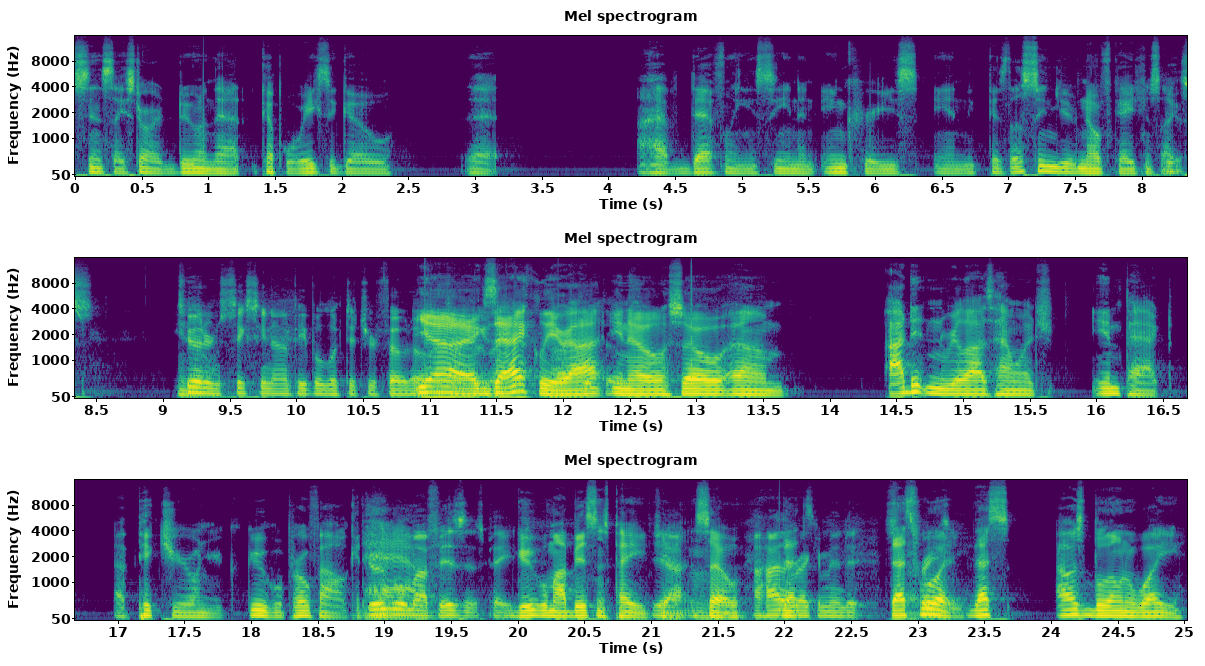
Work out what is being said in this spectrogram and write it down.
since they started doing that a couple of weeks ago, that I have definitely seen an increase in because they'll send you notifications like. Yes. you know, 269 people looked at your photo. yeah, something like exactly, right? You know, so um, I didn't realize how much impact a picture on your Google profile could Google have. Google my business page. Google my business page. Yeah. Yeah. So I highly recommend it. It's That's crazy. what that's. I was blown away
